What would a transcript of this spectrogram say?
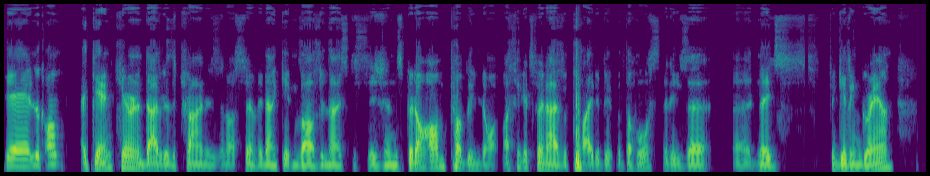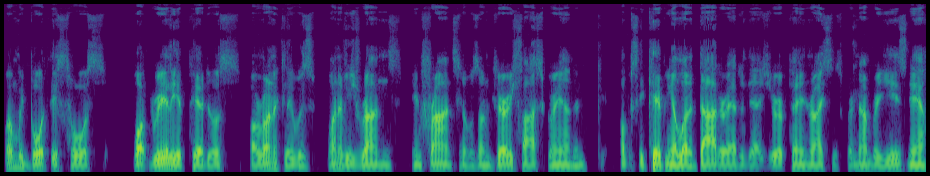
Yeah, look, I'm again, Ciaron and David are the trainers, and I certainly don't get involved in those decisions. But I'm probably not. I think it's been overplayed a bit with the horse that he's uh, uh, needs forgiving ground. When we bought this horse, what really appeared to us, ironically, was one of his runs in France, and it was on very fast ground. And obviously, keeping a lot of data out of those European races for a number of years now,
